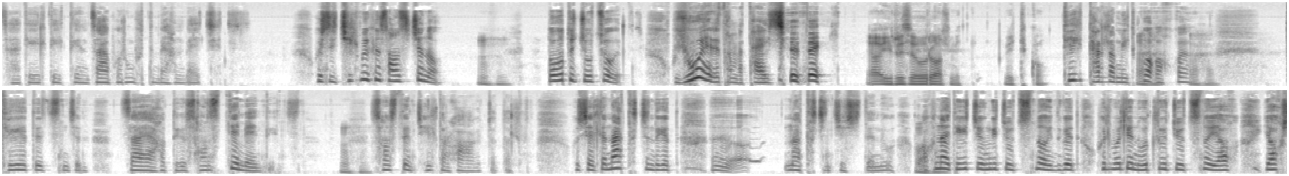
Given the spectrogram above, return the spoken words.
За тэгэл дийгдгийн за бүрэн бүтэн байх нь байж гэж. Хөөе чихмийнхэн сонсож гэнэ үү? Дуудаж үзүү гэдэг. Юу яриад байгаа юм ба та ичээ. Яа ерөөсөө өөрөө мэд- мэдэхгүй. Тэг тарлаа мэдгүй байгаа байхгүй юу? Тэгээд эдсэн чинь за яг тэгээ сонсдсон юм байна гэж. Мгм. Сонсдсон юм чи хэлд орохоо гэж бодлоо. Хөөе наатах чинь тэгээд э, наатах чинь чи штэ нөгөө охиноо тэгж ингэж үдснөө ингээд хөлмөлийн хөдөлгөж үдснөө явах явах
